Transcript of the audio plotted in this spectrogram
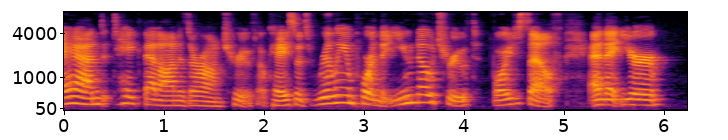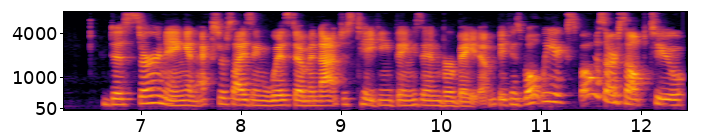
and take that on as our own truth. Okay, so it's really important that you know truth for yourself and that you're discerning and exercising wisdom and not just taking things in verbatim because what we expose ourselves to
